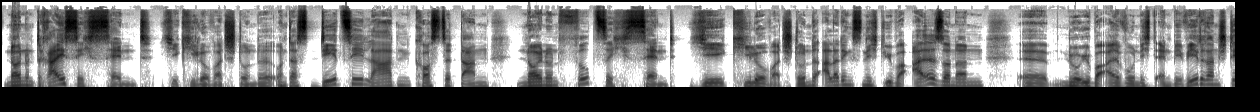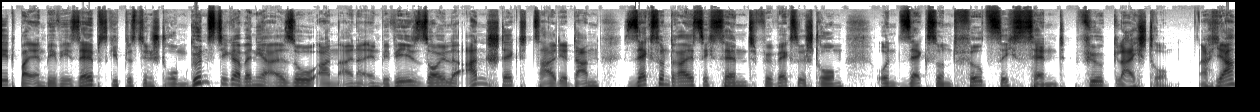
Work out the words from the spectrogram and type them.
39 Cent je Kilowattstunde und das DC-Laden kostet dann 49 Cent je Kilowattstunde. Allerdings nicht überall, sondern äh, nur überall, wo nicht NBW dran steht. Bei NBW selbst gibt es den Strom günstiger. Wenn ihr also an einer NBW-Säule ansteckt, zahlt ihr dann 36 Cent für Wechselstrom und 46 Cent für Gleichstrom. Ach ja,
